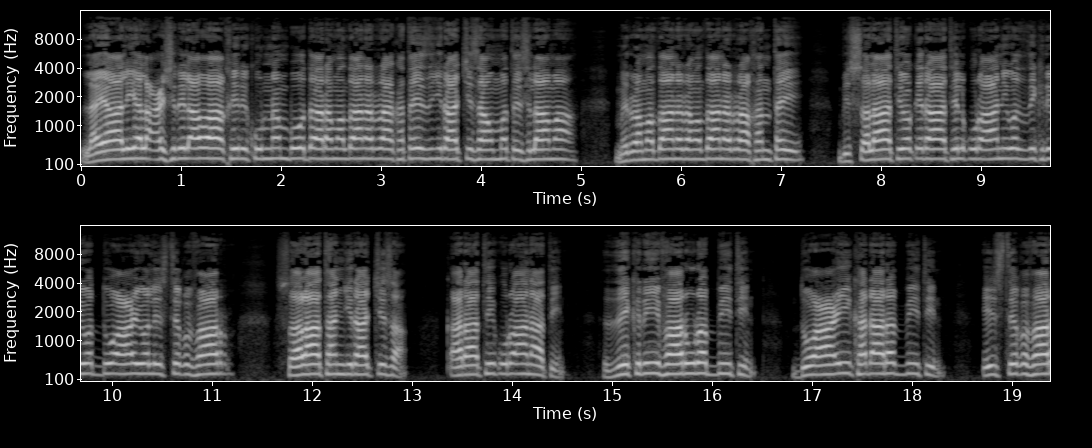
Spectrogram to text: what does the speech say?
ليالي العشر الأواخر كنن بودا رمضان الراكتي جراچسا أمة إسلاما۔ من رمضان رمضان الراخنتي بالصلاة وقراءة القرآن والذكر والدعاء والاستغفار۔ صلاة جراچسا قراتي قرآناتين ذكري فارو ربيتين دعائي كدا ربيتين استغفار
